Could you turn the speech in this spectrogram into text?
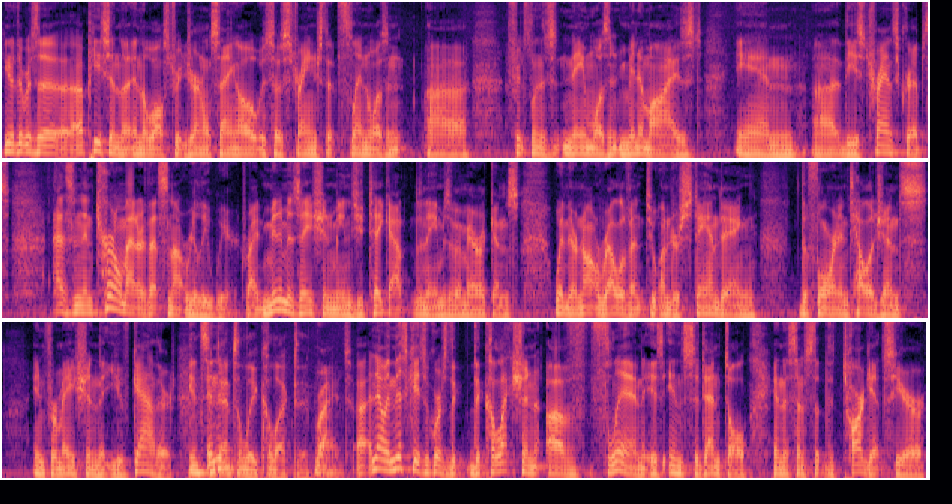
you know there was a, a, piece in the in the Wall Street Journal saying, oh, it was so strange that Flynn wasn't uh, Flynn's name wasn't minimized in uh, these transcripts. As an internal matter, that's not really weird, right? Minimization means you take out the names of Americans when they're not relevant to understanding the foreign intelligence information that you've gathered. Incidentally then, collected. Right. Uh, now, in this case, of course, the, the collection of Flynn is incidental in the sense that the targets here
